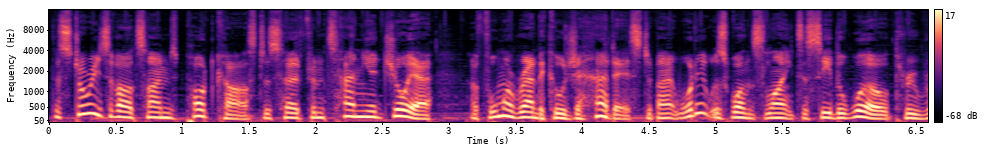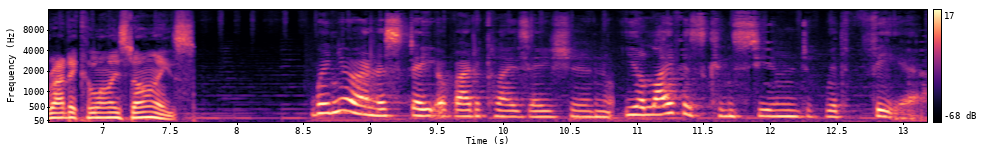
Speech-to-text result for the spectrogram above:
the Stories of Our Times podcast has heard from Tania Joya, a former radical jihadist, about what it was once like to see the world through radicalised eyes. When you're in a state of radicalization, your life is consumed with fear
